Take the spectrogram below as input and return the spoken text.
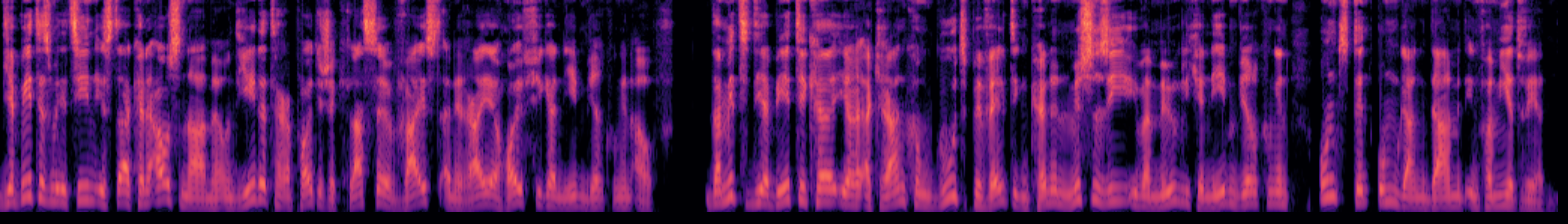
Diabetesmedizin ist da keine Ausnahme und jede therapeutische Klasse weist eine Reihe häufiger Nebenwirkungen auf. Damit Diabetiker ihre Erkrankung gut bewältigen können, müssen sie über mögliche Nebenwirkungen und den Umgang damit informiert werden.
